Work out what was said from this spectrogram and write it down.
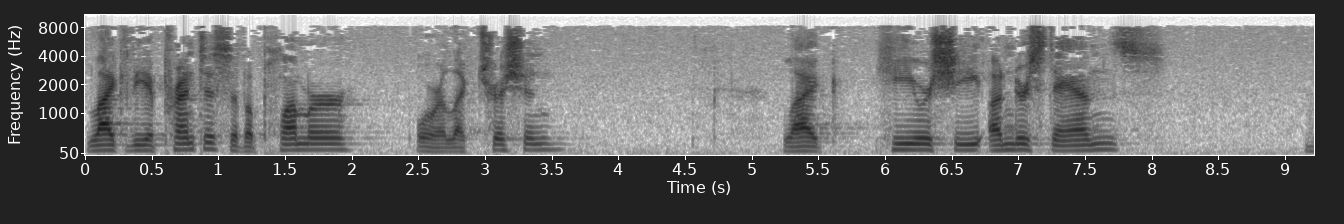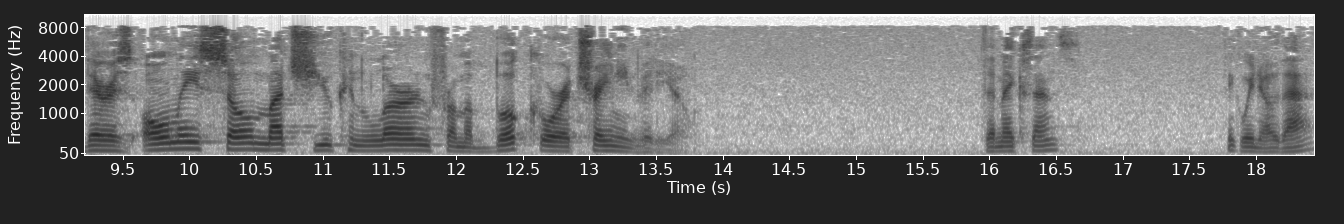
Like the apprentice of a plumber or electrician, like he or she understands there is only so much you can learn from a book or a training video. Does that make sense? I think we know that.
